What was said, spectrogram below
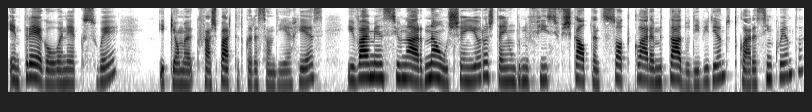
entrega o anexo E, e que, é uma, que faz parte da declaração de IRS, e vai mencionar não os 100 euros, tem um benefício fiscal, portanto, só declara metade do dividendo, declara 50,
